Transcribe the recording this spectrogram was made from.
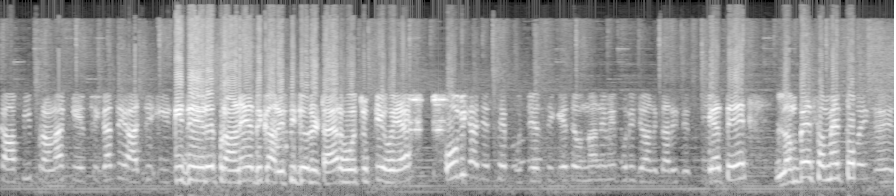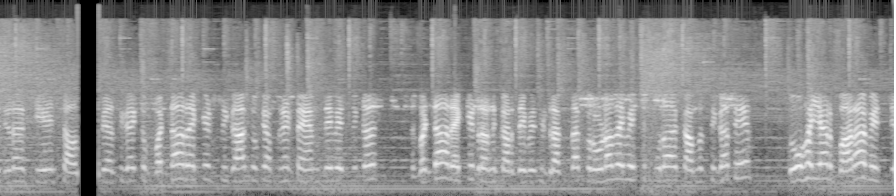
ਕਾਫੀ ਪੁਰਾਣਾ ਕੇਸ ਸੀਗਾ ਤੇ ਅੱਜ ਈਡੀ ਦੇ ਜਿਹੜੇ ਪੁਰਾਣੇ ਅਧਿਕਾਰੀ ਸੀ ਜੋ ਰਿਟਾਇਰ ਹੋ ਚੁੱਕੇ ਹੋਏ ਆ ਉਹ ਵੀ ਅੱਜ ਇੱਥੇ ਪੁੱਜੇ ਸੀਗੇ ਤੇ ਉਹਨਾਂ ਨੇ ਵੀ ਪੂਰੀ ਜਾਣਕਾਰੀ ਦਿੱਤੀ ਹੈ ਤੇ ਲੰਬੇ ਸਮੇਂ ਤੋਂ ਇਹ ਜਿਹੜਾ ਕੇਸ ਚੱਲ ਪਿਆ ਸੀਗਾ ਇੱਕ ਵੱਡਾ ਰੈਕਟ ਸੀਗਾ ਕਿਉਂਕਿ ਆਪਣੇ ਟਾਈਮ ਦੇ ਵਿੱਚ ਇੱਕ ਵੱਡਾ ਰੈਕਟ ਰਨ ਕਰਦੇ ਪਏ ਸੀ ਡਰੱਗ ਦਾ। ਕਰੋੜਾਂ ਦੇ ਵਿੱਚ ਪੂਰਾ ਕੰਮ ਸੀਗਾ ਤੇ 2012 ਵਿੱਚ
